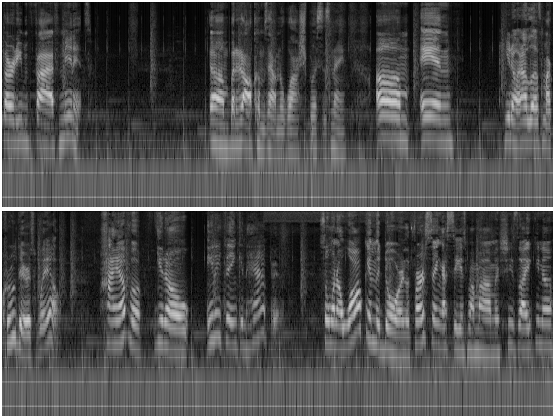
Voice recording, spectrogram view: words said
35 minutes. Um, but it all comes out in the wash, bless his name. Um, and you know, and I love my crew there as well. However, you know, anything can happen. So when I walk in the door, the first thing I see is my mom, and she's like, you know,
